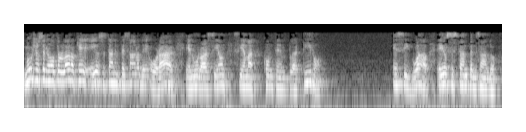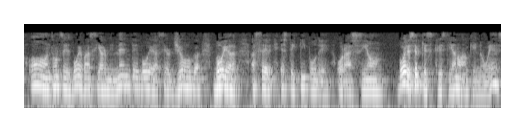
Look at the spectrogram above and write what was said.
Muchos en el otro lado que ellos están empezando de orar en oración se llama contemplativo. Es igual. Ellos están pensando, oh, entonces voy a vaciar mi mente, voy a hacer yoga, voy a hacer este tipo de oración. Voy a decir que es cristiano aunque no es.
